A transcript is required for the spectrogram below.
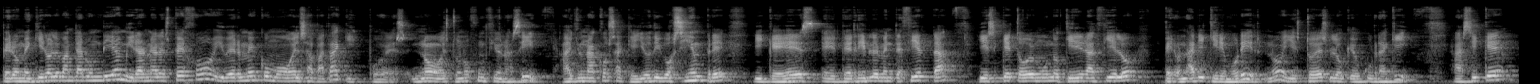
pero me quiero levantar un día, mirarme al espejo y verme como el zapataki. Pues no, esto no funciona así. Hay una cosa que yo digo siempre y que es eh, terriblemente cierta, y es que todo el mundo quiere ir al cielo, pero nadie quiere morir, ¿no? Y esto es lo que ocurre aquí. Así que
